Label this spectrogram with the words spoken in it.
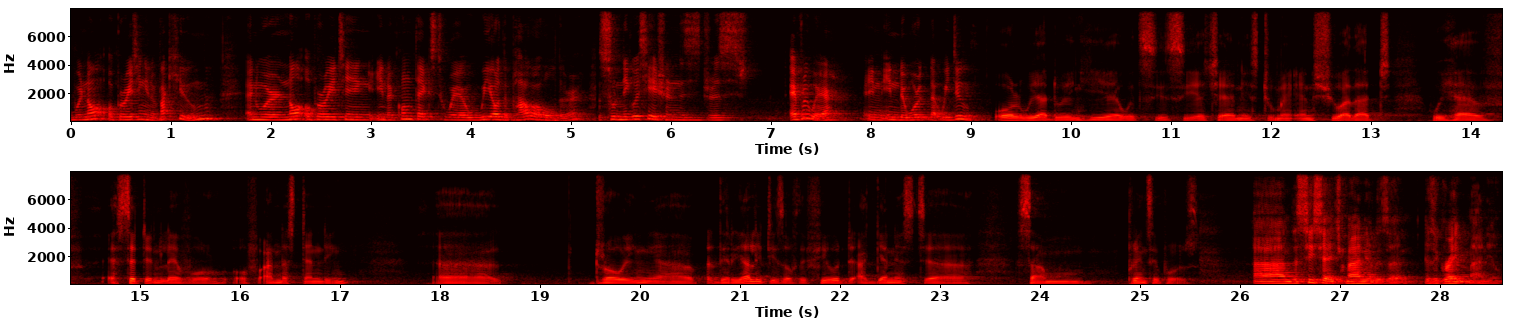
we're not operating in a vacuum and we're not operating in a context where we are the power holder. So negotiations is just everywhere in, in the work that we do. All we are doing here with CCHN is to ensure that we have a certain level of understanding uh, drawing uh, the realities of the field against uh, some principles. And the CCH manual is a, is a great manual.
